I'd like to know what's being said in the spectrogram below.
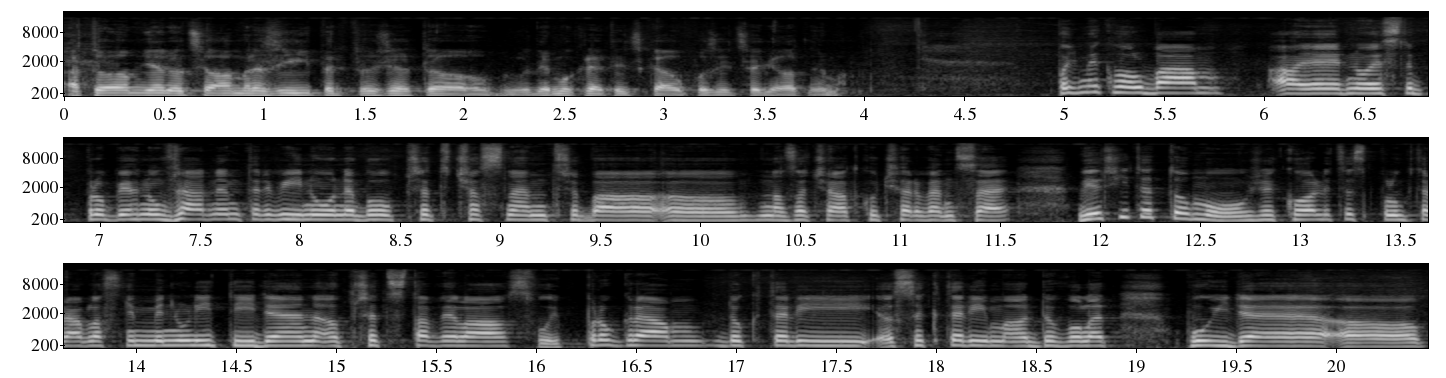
A to mě docela mrzí, protože to demokratická opozice dělat nemá. Pojďme k volbám a je jedno, jestli proběhnou v řádném termínu nebo předčasném třeba uh, na začátku července. Věříte tomu, že koalice spolu, která vlastně minulý týden představila svůj program, do který, se kterým do voleb půjde uh,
